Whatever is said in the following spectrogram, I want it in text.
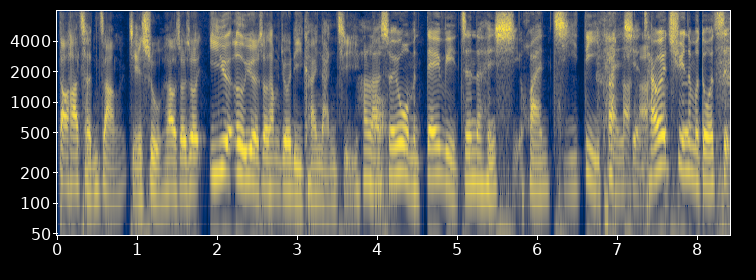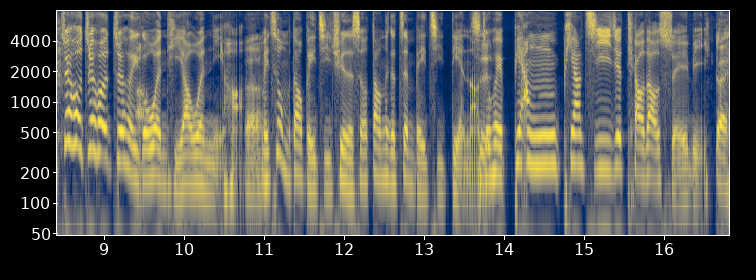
到他成长结束，还有所以说一月、二月的时候，他们就会离开南极。好了，哦所以我们 David 真的很喜欢极地探险，才会去那么多次。最后，最后，最后一个问题要问你哈嗯，每次我们到北极去的时候，到那个正北极点呢、是就会啪啪叽就跳到水里。对，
